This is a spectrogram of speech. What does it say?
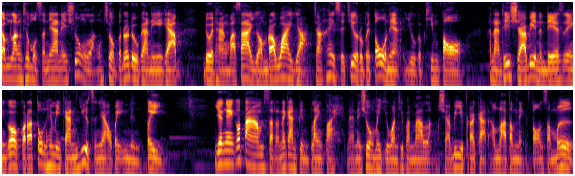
กำลังจะหมดสัญญาในช่วงหลังจบฤดูกาลนี้ครับ โดยทางบาร์ซ่ายอมรับว่าอยากจะให้เซกิโรเบโตเนี่ยอยู่กับทีมต่อ ขณะที่ชาบีนันเดสเองก็กระตุ้นให้มีการยืดสัญญาออกไปอีก 1 ปียังไงก็ตามสถานการณ์เปลี่ยนแปลงไปนะในช่วงไม่กี่วันที่ผ่านมาหลังชาบีประกาศอำลาตำแหน่งตอนซัมเมอร์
